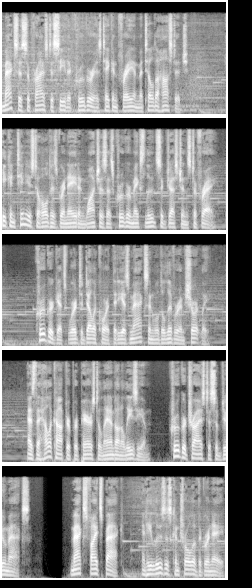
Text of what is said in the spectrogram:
Max is surprised to see that Kruger has taken Frey and Matilda hostage. He continues to hold his grenade and watches as Kruger makes lewd suggestions to Frey. Kruger gets word to Delacourt that he has Max and will deliver him shortly. As the helicopter prepares to land on Elysium, Kruger tries to subdue Max. Max fights back, and he loses control of the grenade.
